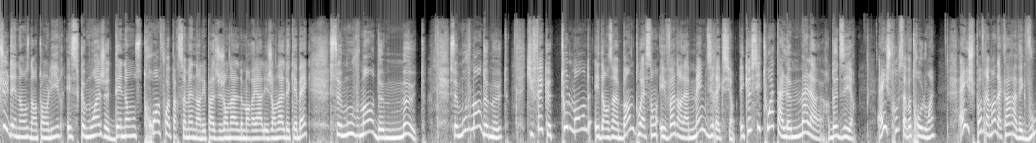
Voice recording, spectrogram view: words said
tu dénonces dans ton livre et ce que moi je dénonce trois fois par semaine dans les pages du Journal de Montréal et Journal de Québec, ce mouvement de meute. Ce mouvement de meute qui fait que tout le monde est dans un banc de poissons et va dans la même direction. Et que si toi, tu as le malheur de dire, hey, je trouve ça va trop loin. Hey, je suis pas vraiment d'accord avec vous.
